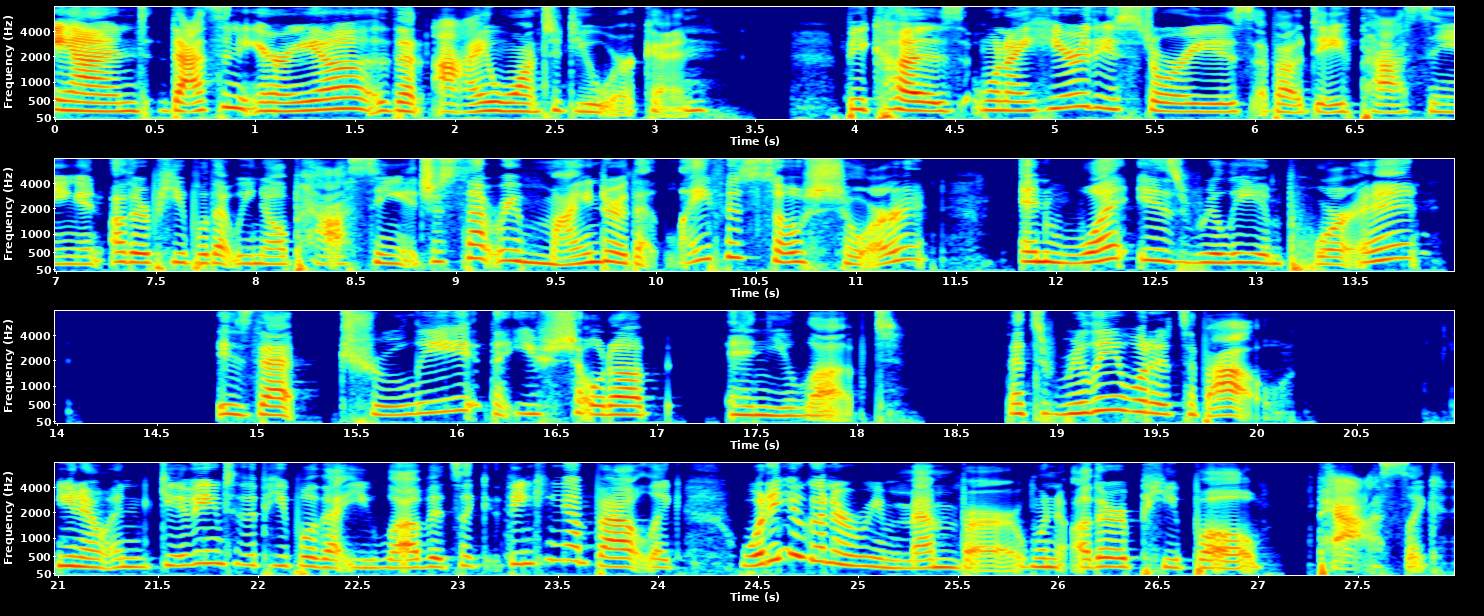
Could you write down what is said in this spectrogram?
And that's an area that I want to do work in. Because when I hear these stories about Dave passing and other people that we know passing, it's just that reminder that life is so short and what is really important is that truly that you showed up and you loved. That's really what it's about. You know, and giving to the people that you love. It's like thinking about like what are you going to remember when other people pass? Like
